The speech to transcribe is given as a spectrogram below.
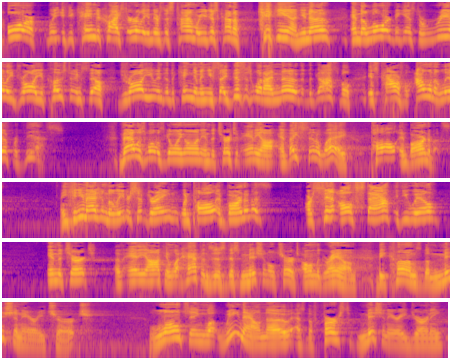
Or if you came to Christ early and there's this time where you just kind of kick in, you know, and the Lord begins to really draw you close to Himself, draw you into the kingdom, and you say, This is what I know that the gospel is powerful. I want to live for this. That was what was going on in the church of Antioch, and they sent away Paul and Barnabas. And can you imagine the leadership drain when Paul and Barnabas are sent off staff, if you will, in the church? of Antioch. And what happens is this missional church on the ground becomes the missionary church, launching what we now know as the first missionary journey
